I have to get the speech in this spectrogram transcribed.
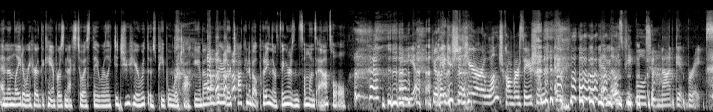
And then later we heard the campers next to us. They were like, Did you hear what those people were talking about over there? They're talking about putting their fingers in someone's asshole. yeah. You're like, you should hear our lunch conversation. and those people should not get breaks.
